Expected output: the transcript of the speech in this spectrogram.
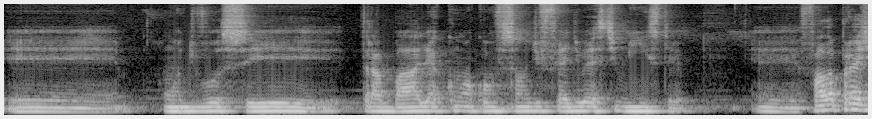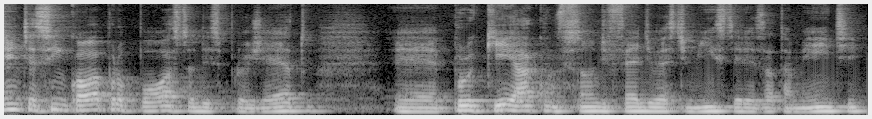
é, onde você trabalha com a Confissão de Fé de Westminster. É, fala pra gente assim qual a proposta desse projeto, é, por que a Confissão de Fé de Westminster exatamente,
